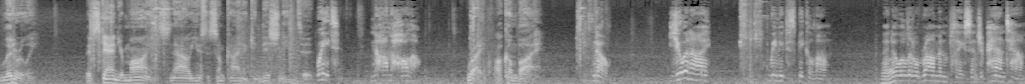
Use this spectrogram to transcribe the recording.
Literally. They've scanned your minds, now using some kind of conditioning to... Wait, not on the holo. Right, I'll come by. No. You and I, we need to speak alone. I know a little ramen place in Japantown.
